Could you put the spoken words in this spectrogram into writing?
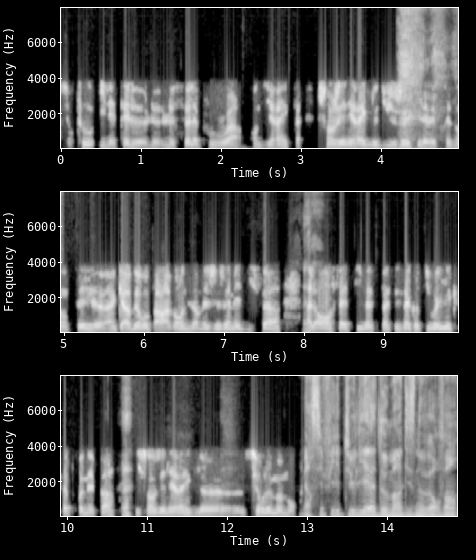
Surtout, il était le, le, le, seul à pouvoir en direct changer les règles du jeu qu'il avait présenté un quart d'heure auparavant en disant mais j'ai jamais dit ça. Alors en fait, il va se passer ça. Quand il voyait que ça prenait pas, il changeait les règles euh, sur le moment. Merci Philippe Tullier, à demain 19h20.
